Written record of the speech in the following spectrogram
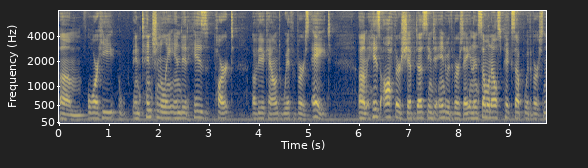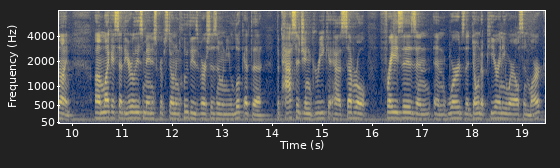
um, or he intentionally ended his part of the account with verse 8. Um, his authorship does seem to end with verse 8, and then someone else picks up with verse 9. Um, like I said, the earliest manuscripts don't include these verses, and when you look at the, the passage in Greek, it has several phrases and, and words that don't appear anywhere else in Mark,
